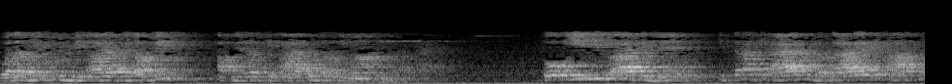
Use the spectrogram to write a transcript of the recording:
يؤمن بآيات ربه، اپنے رب کی آیتوں پر ایمان نہیں لاتا ہے تو یہ جو آیتیں ہیں اس طرح کی آیات بتا رہے کہ آپ کو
